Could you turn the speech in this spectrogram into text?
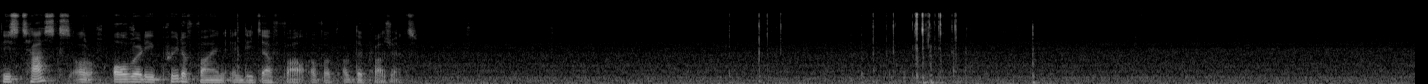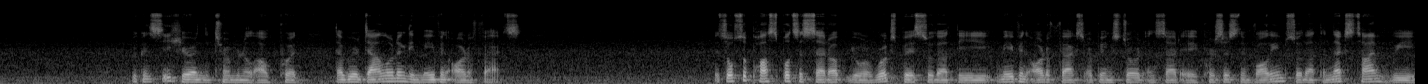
These tasks are already predefined in the dev file of, of the project. You can see here in the terminal output that we're downloading the Maven artifacts it's also possible to set up your workspace so that the Maven artifacts are being stored inside a persistent volume so that the next time we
